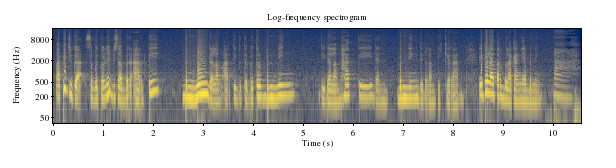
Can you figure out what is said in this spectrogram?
Tapi juga sebetulnya bisa berarti bening dalam arti betul-betul bening di dalam hati dan bening di dalam pikiran. Itu latar belakangnya bening. Nah,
